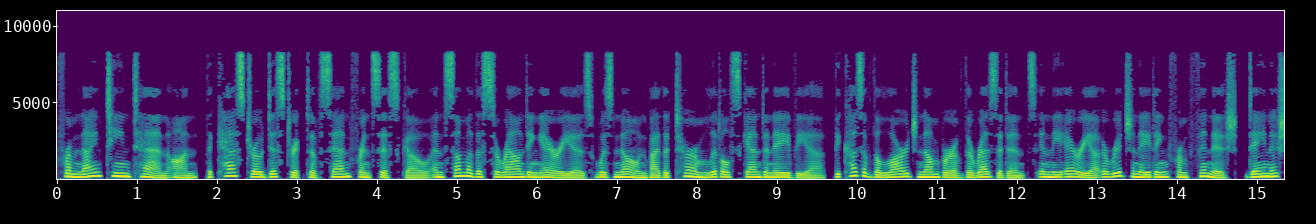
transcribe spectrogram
From 1910 on, the Castro district of San Francisco and some of the surrounding areas was known by the term Little Scandinavia, because of the large number of the residents in the area originating from Finnish, Danish,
